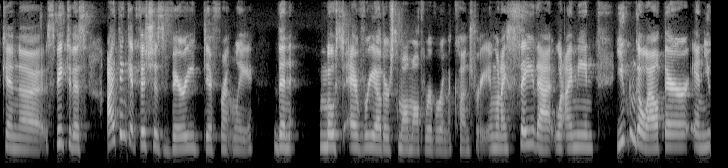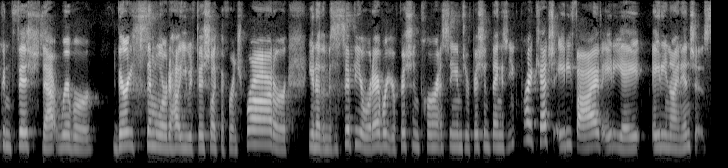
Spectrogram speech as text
can uh, speak to this. I think it fishes very differently than most every other smallmouth river in the country. And when I say that, what I mean, you can go out there and you can fish that river very similar to how you would fish like the French Broad or you know the Mississippi or whatever. You're fishing current seams, you're fishing things. You can probably catch 85, 88, 89 inches,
